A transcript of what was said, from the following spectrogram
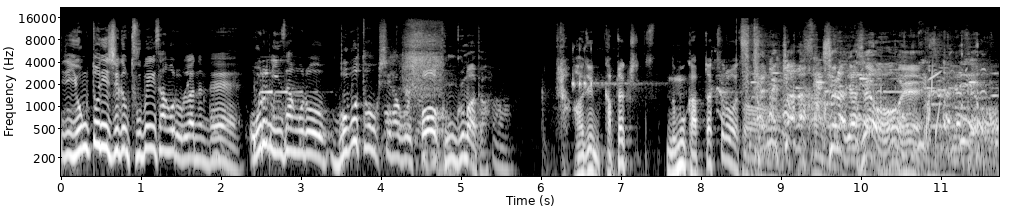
이제 용돈이 지금 두 배 이상으로 올랐는데 오른 인상으로 뭐부터 혹시 하고 싶어요? 어 궁금하다. 아 지금 갑작 너무 갑작스러워서 맥주 하나 싹 시원하게 하세요. 예.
